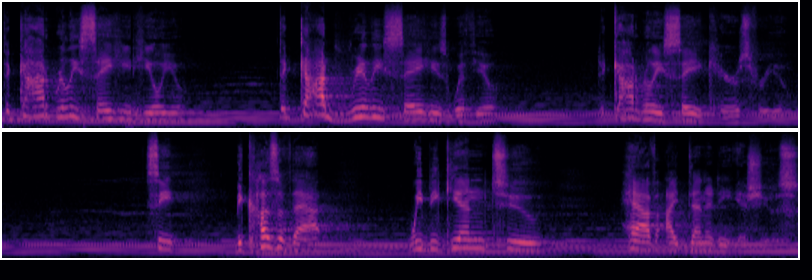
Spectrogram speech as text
Did God really say He'd heal you? Did God really say He's with you? Did God really say He cares for you? See, because of that, we begin to have identity issues.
